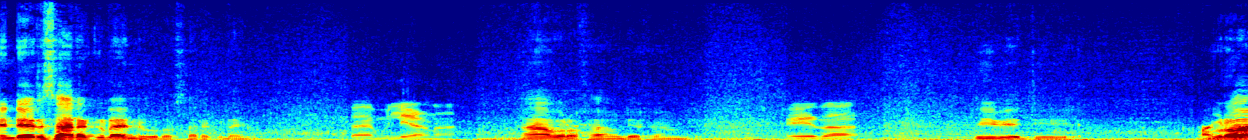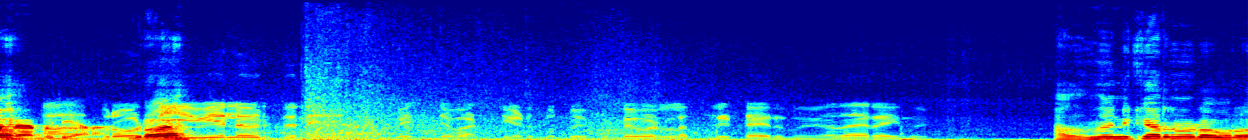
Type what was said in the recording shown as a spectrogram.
എന്റെ ഒരു സരക്കടാനി ബ്രോ സരക്കടാനി ഫാമിലിയാണ്? ആ ബ്രോ ഫാമിലി ഫാമിലി ഏതാ? T V T V bro? Bro bro. ടിവിയിലെ ഒരുത്തനെ എന്റെ വണ്ടി എടുത്തുകൊണ്ട് പോയി കൊണ്ട് വെള്ളത്തിലിട്ടായിരുന്നു. അതാരായിരുന്നു? അതൊന്നും എനിക്കറിഞ്ഞൂടാ ബ്രോ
